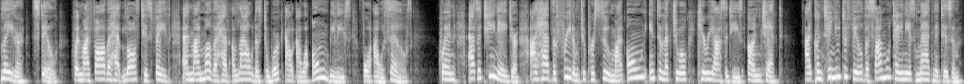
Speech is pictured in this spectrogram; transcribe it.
later, still, when my father had lost his faith and my mother had allowed us to work out our own beliefs for ourselves, when, as a teenager, I had the freedom to pursue my own intellectual curiosities unchecked. I continued to feel the simultaneous magnetism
